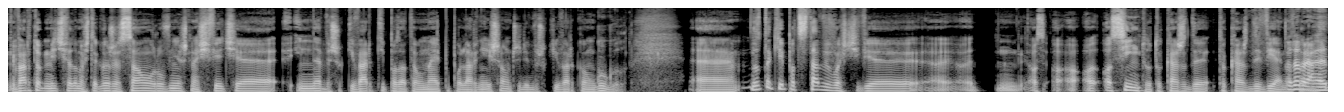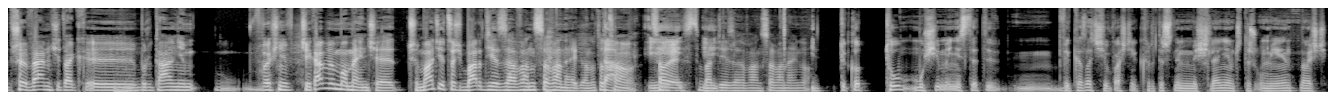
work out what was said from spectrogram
warto mieć świadomość tego, że są również na świecie inne wyszukiwarki poza tą najpopularniejszą, czyli wyszukiwarką Google. E, no takie podstawy właściwie e, o, o, o Sintu to każdy, to każdy wie. No dobra, ale przerwałem ci tak mhm. brutalnie właśnie w ciekawym momencie. Czy macie coś bardziej zaawansowanego? No to tak, co, co i, jest bardziej i, zaawansowanego? I tylko tu musimy niestety wykazać się właśnie krytycznym myśleniem, czy też umiejętność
